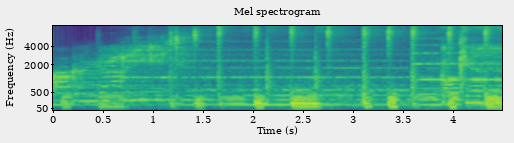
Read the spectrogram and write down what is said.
All night. Okay.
